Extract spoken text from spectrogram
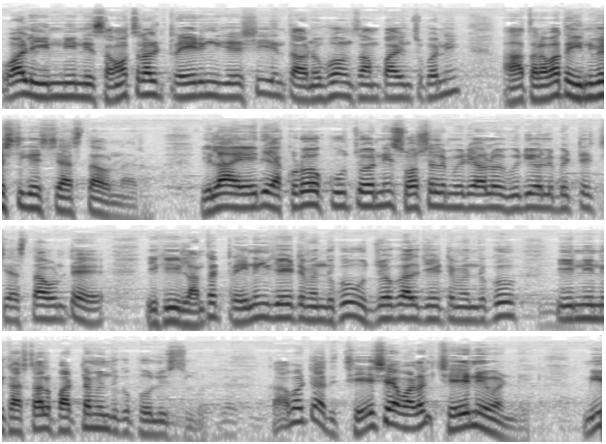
వాళ్ళు ఇన్ని ఇన్ని సంవత్సరాలు ట్రైనింగ్ చేసి ఇంత అనుభవం సంపాదించుకొని ఆ తర్వాత ఇన్వెస్టిగేట్ చేస్తూ ఉన్నారు. ఇలా ఏది ఎక్కడో కూర్చొని సోషల్ మీడియాలో వీడియోలు పెట్టి చేస్తూ ఉంటే ఇక వీళ్ళంతా ట్రైనింగ్ చేయటం ఎందుకు ఉద్యోగాలు చేయటం ఎందుకు ఇన్ని ఇన్ని కష్టాలు పట్టడం ఎందుకు పోలీసులు? కాబట్టి అది చేసేవాళ్ళని చేయనివ్వండి. మీ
